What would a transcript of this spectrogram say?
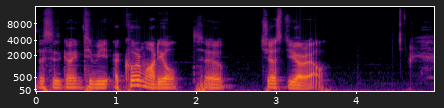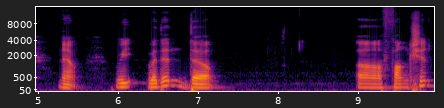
this is going to be a core module so just URL now we within the uh, function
